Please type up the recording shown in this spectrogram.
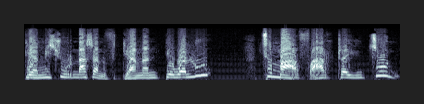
dia misy orinasa nividianany teo aloha tsy mahavarotra intsony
